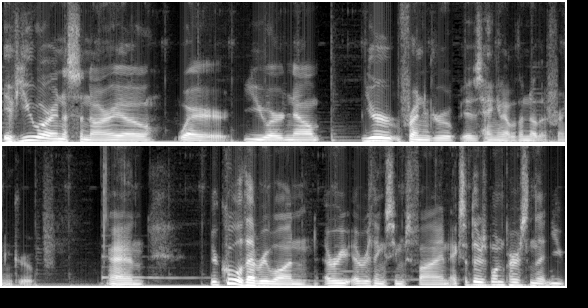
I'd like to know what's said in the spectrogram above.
if you are in a scenario where you are now, your friend group is hanging out with another friend group, and you're cool with everyone, every everything seems fine, except there's one person that you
